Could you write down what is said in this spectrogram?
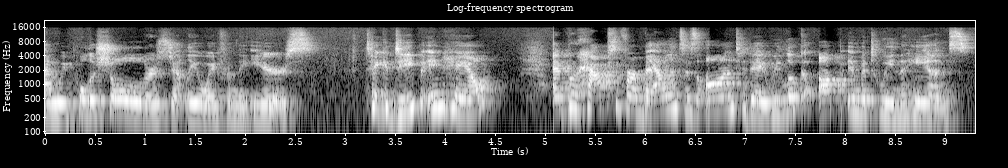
And we pull the shoulders gently away from the ears. Take a deep inhale. And perhaps if our balance is on today, we look up in between the hands.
